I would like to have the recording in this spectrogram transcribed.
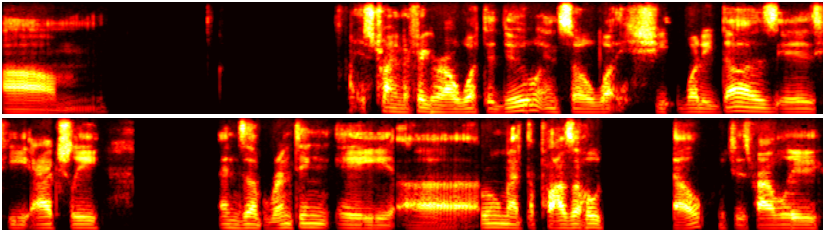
um, is trying to figure out what to do. And so what she what he does is he actually ends up renting a uh, room at the Plaza Hotel, which is probably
